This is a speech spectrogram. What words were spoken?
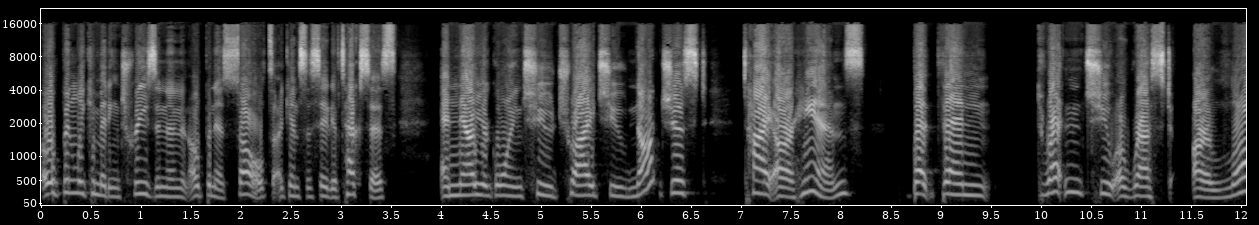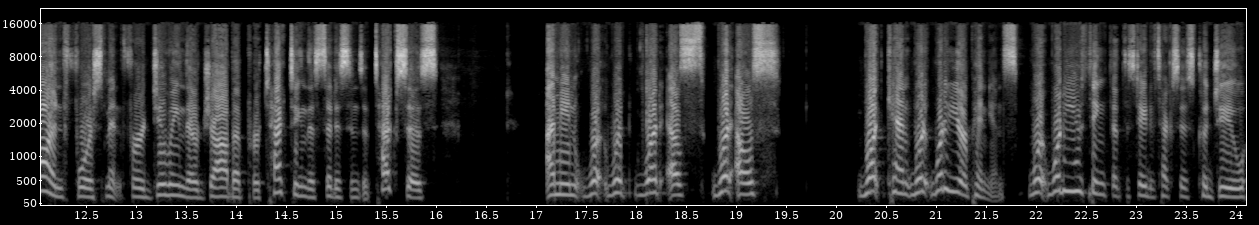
openly committing treason and an open assault against the state of Texas. And now you're going to try to not just tie our hands, but then threaten to arrest our law enforcement for doing their job of protecting the citizens of Texas. I mean, what what what else what else what can what what are your opinions? What what do you think that the state of Texas could do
